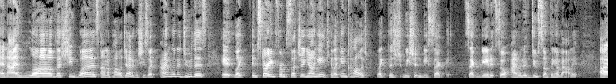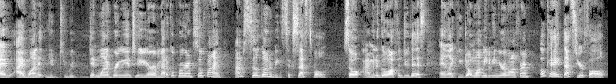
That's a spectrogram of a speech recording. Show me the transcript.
and I love that she was unapologetic and she's like, I'm going to do this. It like in starting from such a young age, like in college, like this, we shouldn't be seg- segregated. So I'm going to do something about it. I, I wanted, you, you didn't want to bring me into your medical program. So fine. I'm still going to be successful. So I'm going to go off and do this. And like, you don't want me to be in your law firm. Okay. That's your fault.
